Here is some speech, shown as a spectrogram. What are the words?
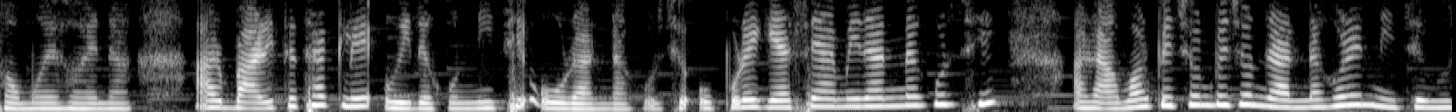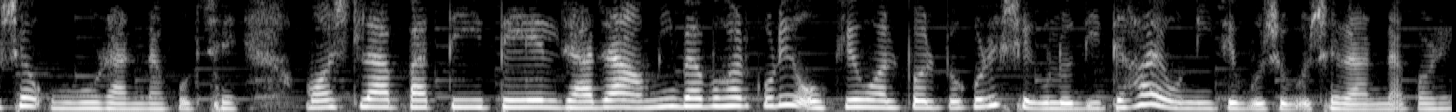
সময় হয় না। আর বাড়িতে থাকলে ওই দেখুন নিচে ও রান্না করছে ওপরে গ্যাসে আমি রান্না করছি আর আমার পেছন পেছন রান্নাঘরের নিচে বসে ও রান্না করছে। মশলাপাতি তেল যা যা আমি ব্যবহার করি ওকেও অল্প অল্প করে সেগুলো দিতে হয়, ও নিচে বসে বসে রান্না করে।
